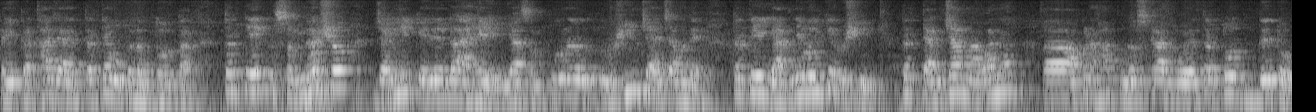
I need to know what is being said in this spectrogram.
काही कथा ज्या आहेत तर त्या उपलब्ध होतात. तर ते एक संघर्ष ज्यांनी केलेला आहे या संपूर्ण ऋषींच्या याच्यामध्ये तर ते याज्ञवल्क्य ऋषी तर त्यांच्या नावानं आपण हा पुरस्कार जो आहे तर तो देतो.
